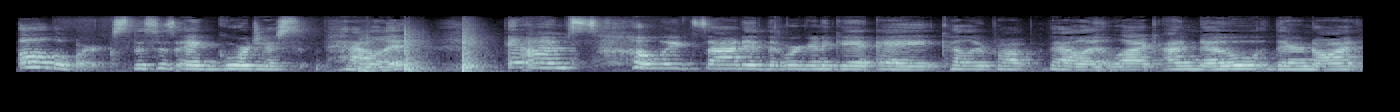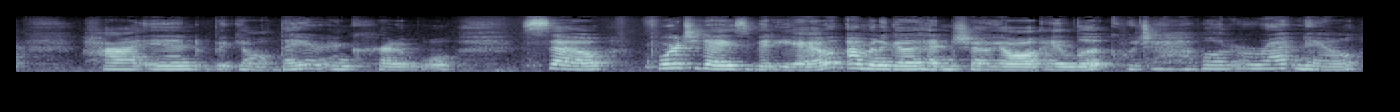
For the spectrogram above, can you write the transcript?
all the works. This is a gorgeous palette. And I'm so excited that we're going to get a ColourPop palette. Like, I know they're not high end, but y'all, they are incredible. So, for today's video, I'm going to go ahead and show y'all a look, which I have on right now,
